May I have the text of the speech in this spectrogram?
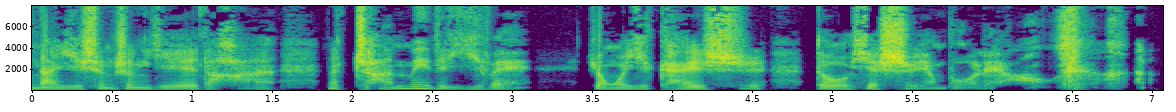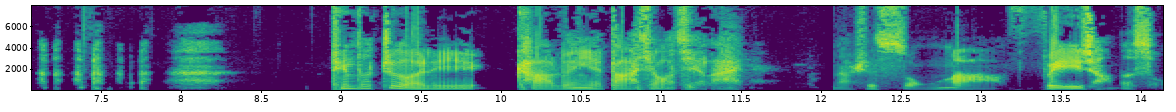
那一声声爷爷的喊，那谄媚的意味。让我一开始都有些适应不了。听到这里，卡伦也大笑起来。那是怂啊，非常的怂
